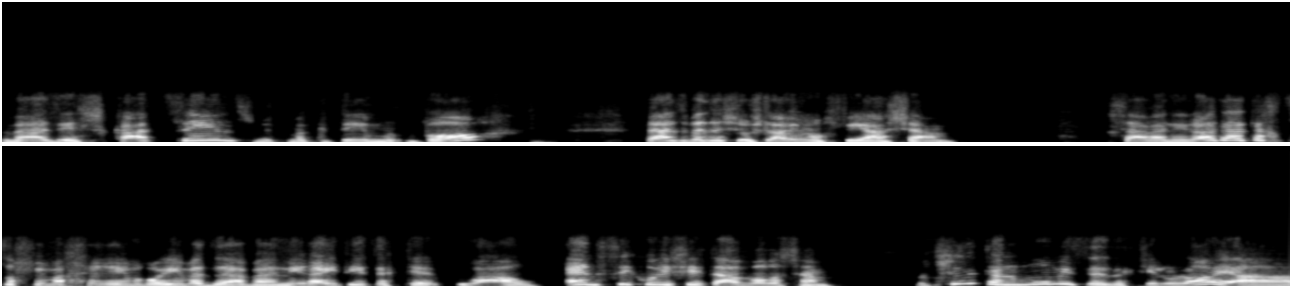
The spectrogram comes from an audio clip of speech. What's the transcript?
ואז יש קאטסינס, מתמקדים בו, ואז באיזשהו שלב היא מופיעה שם. עכשיו, אני לא יודעת איך צופים אחרים רואים את זה, אבל אני ראיתי את זה כוואו, אין סיכוי שהיא תעבור שם. ופשוט התעלמו מזה, זה כאילו לא היה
